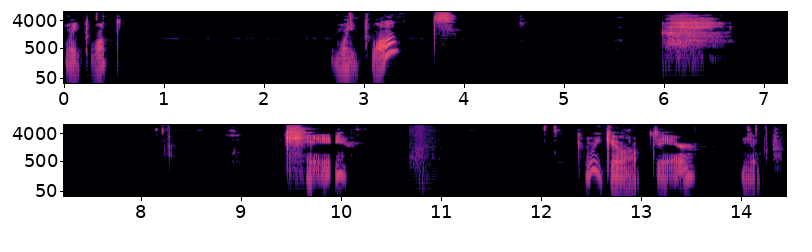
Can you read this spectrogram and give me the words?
wait, what? Wait, what? Okay. Can we go up there? Nope.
